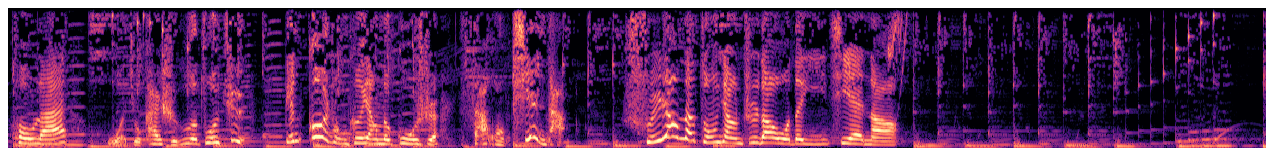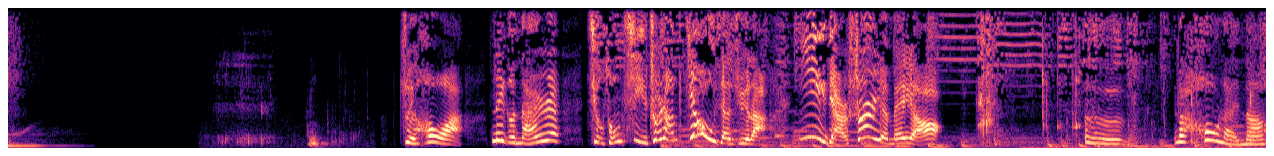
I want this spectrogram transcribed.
后来，我就开始恶作剧，编各种各样的故事，撒谎骗她。谁让她总想知道我的一切呢？最后啊，那个男人就从汽车上跳下去了，一点事儿也没有。呃，那后来呢？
